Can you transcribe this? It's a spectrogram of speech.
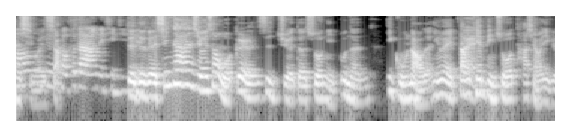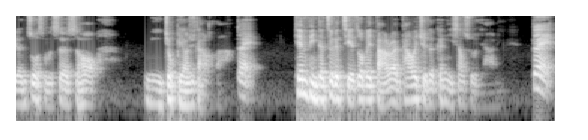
和行为上。我不打扰你，请继续。对对对，心态和行为上，我个人是觉得说你不能一股脑的，因为当天平说他想要一个人做什么事的时候，你就不要去打扰他。对天平的这个节奏被打乱，他会觉得跟你相处有压力。对，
